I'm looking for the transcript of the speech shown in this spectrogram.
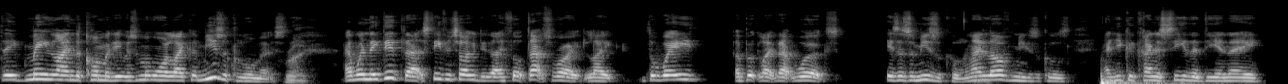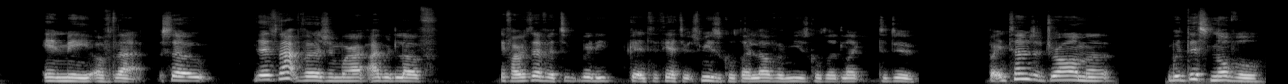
they mainlined the comedy. It was more like a musical almost. Right. And when they did that, Stephen Sharkey did that. I thought that's right. Like the way a book like that works is as a musical, and I love musicals. And he could kind of see the DNA in me of that. So there's that version where I, I would love, if I was ever to really get into theatre, it's musicals I love and musicals I'd like to do. But in terms of drama, with this novel,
